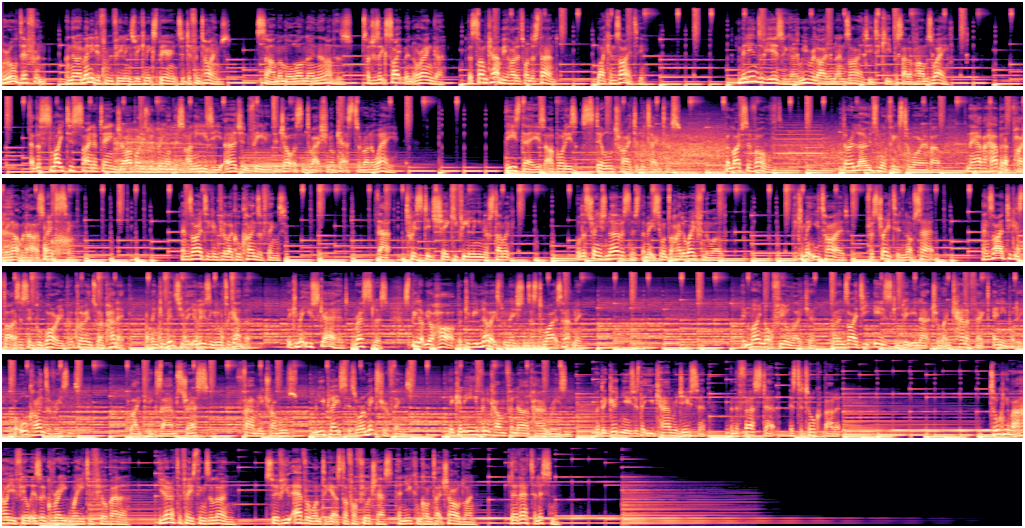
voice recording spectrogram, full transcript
We're all different, and there are many different feelings we can experience at different times. Some are more well known than others, such as excitement or anger, but some can be harder to understand, like anxiety. Millions of years ago, we relied on anxiety to keep us out of harm's way. At the slightest sign of danger, our bodies would bring on this uneasy, urgent feeling to jolt us into action or get us to run away. These days, our bodies still try to protect us, but life's evolved. There are loads more things to worry about, and they have a habit of piling up without us noticing. Anxiety can feel like all kinds of things that twisted, shaky feeling in your stomach, or the strange nervousness that makes you want to hide away from the world. It can make you tired, frustrated, and upset. Anxiety can start as a simple worry but grow into a panic and convince you that you're losing it altogether. It can make you scared, restless, speed up your heart but give you no explanations as to why it's happening. It might not feel like it, but anxiety is completely natural and can affect anybody for all kinds of reasons, like exam stress, family troubles, new places, or a mixture of things. It can even come for no apparent reason, but the good news is that you can reduce it, and the first step is to talk about it. Talking about how you feel is a great way to feel better. You don't have to face things alone. So if you ever want to get stuff off your chest, then you can contact Childline. They're there to listen.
